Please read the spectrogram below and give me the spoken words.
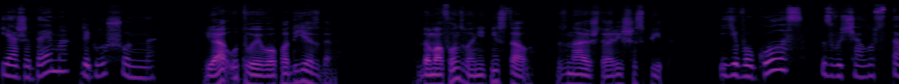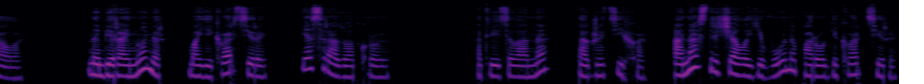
и ожидаемо приглушенно. «Я у твоего подъезда. В домофон звонить не стал. Знаю, что Ариша спит». Его голос звучал устало. «Набирай номер моей квартиры, я сразу открою», — ответила она также тихо. Она встречала его на пороге квартиры.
